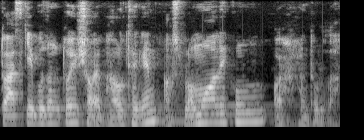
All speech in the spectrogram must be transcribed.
তো আজকে এই পর্যন্তই। সবাই ভালো থাকেন। আসসালামু আলাইকুম রহমতুল্লাহ।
